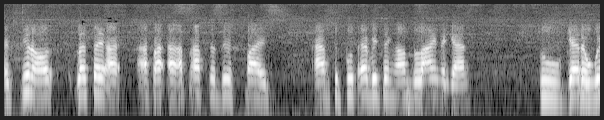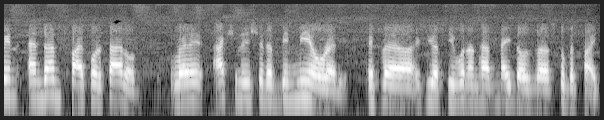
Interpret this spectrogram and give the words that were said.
it's you know, let's say I, after this fight, I have to put everything on the line again to get a win and then fight for the title. Where it actually should have been me already if uh, if UFC wouldn't have made those uh, stupid fights.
